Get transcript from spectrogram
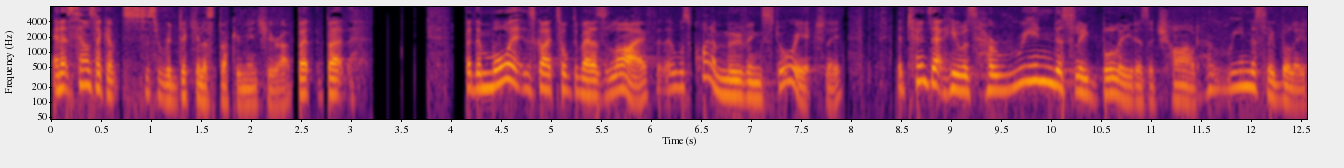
And it sounds like a, it's just a ridiculous documentary, right? But, but, but the more this guy talked about his life, it was quite a moving story, actually. It turns out he was horrendously bullied as a child, horrendously bullied.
